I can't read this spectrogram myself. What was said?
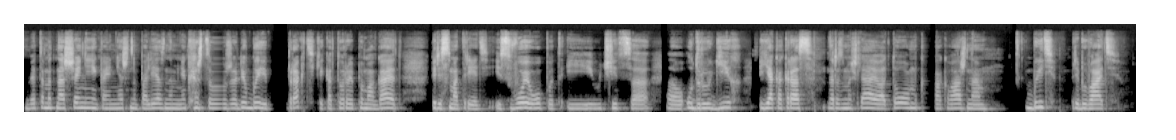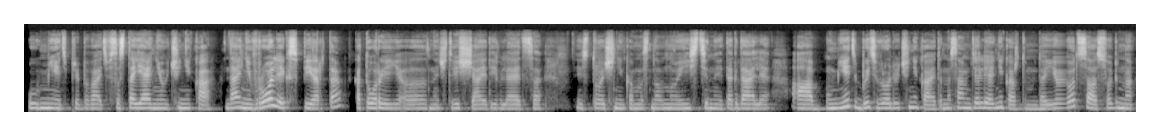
в этом отношении, конечно, полезны, мне кажется, уже любые практики, которые помогают пересмотреть и свой опыт, и учиться а, у других. Я как раз размышляю о том, как важно быть, пребывать уметь пребывать в состоянии ученика, да, не в роли эксперта, который, э, значит, вещает, является источником основной истины и так далее, а уметь быть в роли ученика. Это на самом деле не каждому дается, особенно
